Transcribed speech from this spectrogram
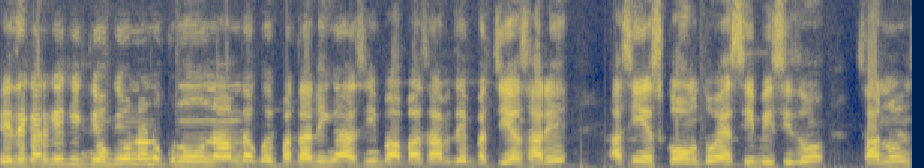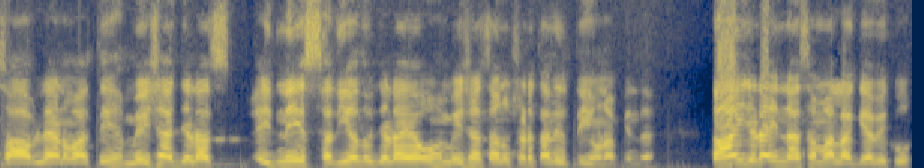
ਇਹਦੇ ਕਰਕੇ ਕਿ ਕਿਉਂਕਿ ਉਹਨਾਂ ਨੂੰ ਕਾਨੂੰਨ ਨਾਮ ਦਾ ਕੋਈ ਪਤਾ ਨਹੀਂਗਾ, ਅਸੀਂ ਬਾਬਾ ਸਾਹਿਬ ਦੇ ਬੱਚੇ ਆ ਸਾਰੇ, ਅਸੀਂ ਇਸ ਕੌਮ ਤੋਂ ਐਸਸੀਬੀਸੀ ਤੋਂ, ਸਾਨੂੰ ਇਨਸਾਫ ਲੈਣ ਵਾਸਤੇ ਹਮੇਸ਼ਾ ਜਿਹੜਾ ਇੰਨੇ ਸਦੀਆਂ ਤੋਂ ਜਿਹੜਾ ਹੈ ਉਹ ਹਮੇਸ਼ਾ ਸਾਨੂੰ ਸੜਕਾਂ ਦੇ ਉੱਤੇ ਹੀ ਆਉਣਾ ਪੈਂਦਾ। ਤਾਂ ਹੀ ਜਿਹੜਾ ਇੰਨਾ ਸਮਾਂ ਲੱਗ ਗਿਆ, ਵੇਖੋ।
